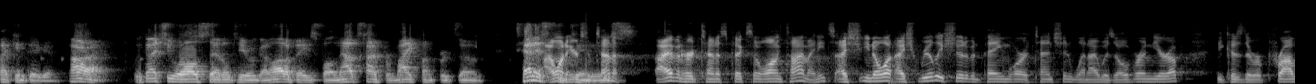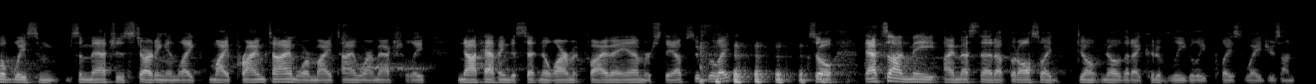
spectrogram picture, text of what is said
I can dig it. All right, we got you all settled here. We got a lot of baseball. Now it's time for my comfort zone. Tennis. I want to hear some tennis. I haven't heard tennis picks in a long time. I need. I sh- you know what? I really should have been paying more attention when I was over in Europe because there were probably some some matches starting in like my prime time or my time where I'm actually not having to set an alarm at 5 a.m. or stay up super late. so that's on me. I messed that up. But also, I don't know that I could have legally placed wagers on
